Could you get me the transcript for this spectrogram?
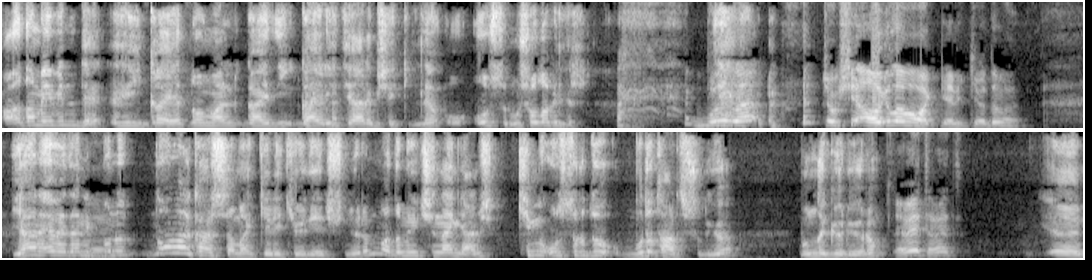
Adam evinde e, gayet normal gayri, gayri ihtiyari bir şekilde osurmuş olabilir. Bunu da çok şey algılamamak gerekiyor değil mi? Yani evet hani Evet. bunu normal karşılamak gerekiyor diye düşünüyorum. Adamın içinden gelmiş. Kimi osurdu bu da tartışılıyor. Bunu da görüyorum. Evet evet. Ee,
